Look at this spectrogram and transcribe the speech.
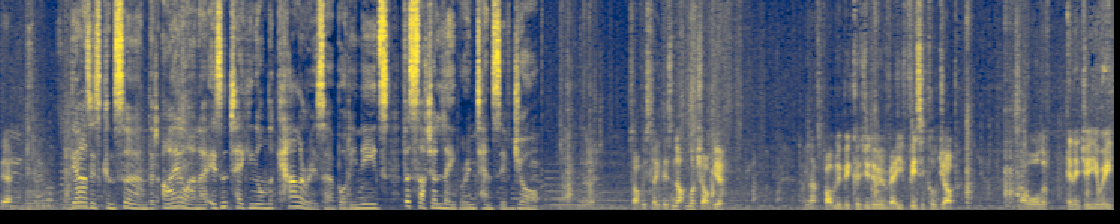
Yeah. Gaz is concerned that Ioana isn't taking on the calories her body needs for such a labour-intensive job. Yeah. So obviously there's not much of you, and that's probably because you do a very physical job. So all the energy you eat,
